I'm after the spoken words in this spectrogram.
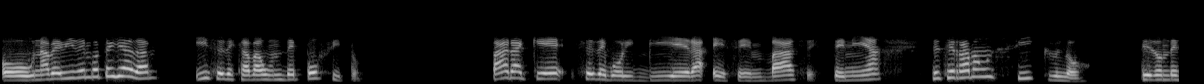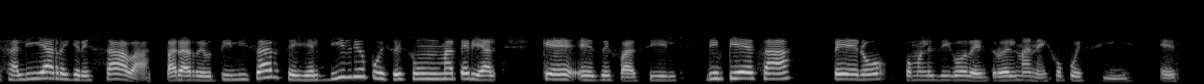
o una bebida embotellada y se dejaba un depósito para que se devolviera ese envase. Tenía se cerraba un ciclo de donde salía regresaba para reutilizarse y el vidrio pues es un material que es de fácil limpieza, pero como les digo, dentro del manejo pues sí es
